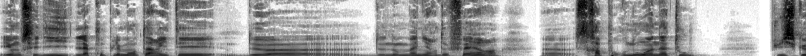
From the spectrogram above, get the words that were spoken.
Et on s'est dit la complémentarité de de nos manières de faire sera pour nous un atout puisque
